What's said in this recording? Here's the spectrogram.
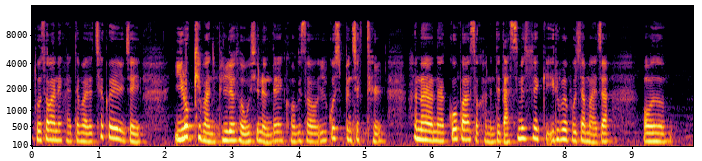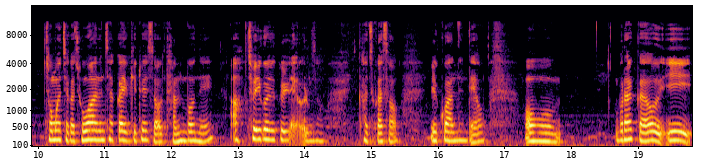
도서관에 갈 때마다 책을 이제 이렇게 많이 빌려서 오시는데 거기서 읽고 싶은 책들 하나하나 꼽아서 가는데 나스미 소세키 이름을 보자마자 어, 정말 제가 좋아하는 작가이기도 해서 단번에 아, 저 이거 읽을래요. 이러면서 가져가서 읽고 왔는데요. 어, 뭐랄까요. 이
